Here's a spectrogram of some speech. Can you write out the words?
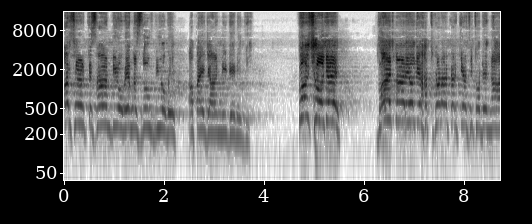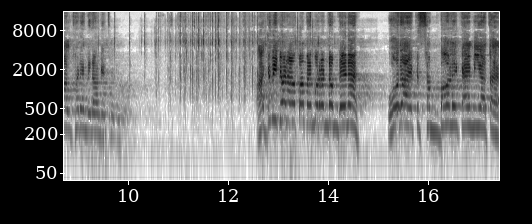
ਪਰਸਨਲ ਕਿਸਾਨ ਦੀ ਹੋਵੇ ਮਜ਼ਦੂਰ ਦੀ ਹੋਵੇ ਆਪਾਂ ਇਹ ਜਾਣ ਨਹੀਂ ਦੇਣੀ ਗੀ ਕੁਛ ਹੋ ਜਾਏ ਬਾਜ ਮਾਰਿਓ ਜੇ ਹੱਥ ਖੜਾ ਕਰਕੇ ਅਸੀਂ ਤੁਹਾਡੇ ਨਾਲ ਖੜੇ ਮਿਲਾਂਗੇ ਤੁਹਾਡੇ ਅੱਜ ਵੀ ਜਿਹੜਾ ਆਪਾਂ ਮੈਮੋਰੰਡਮ ਦੇਣਾ ਉਹਦਾ ਇੱਕ ਸਿੰਬੋਲਿਕ ਅਹਿਮੀਅਤ ਹੈ।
